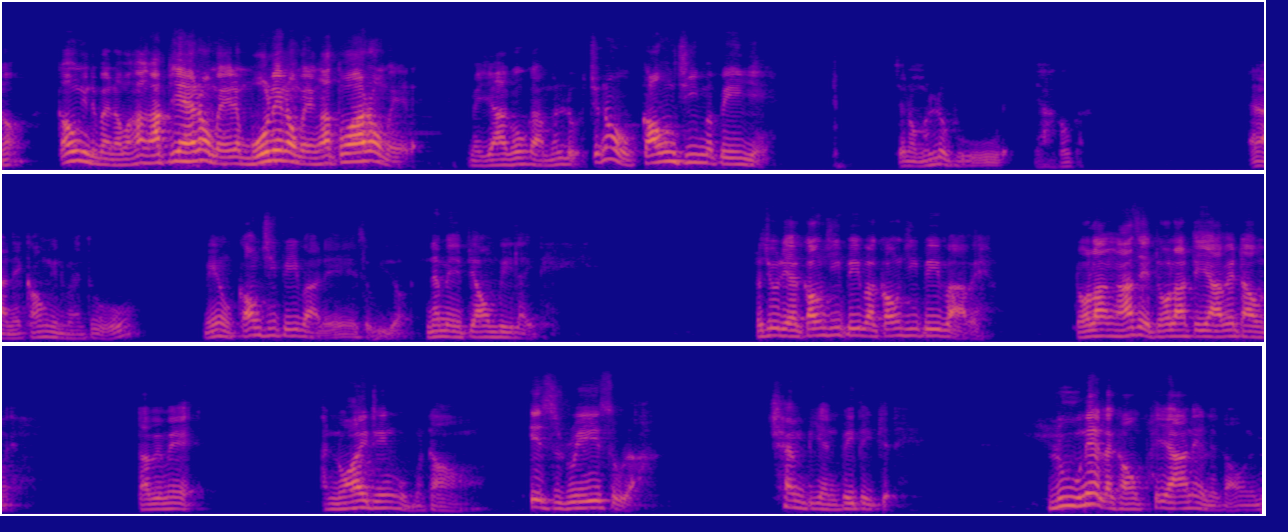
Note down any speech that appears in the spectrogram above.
နော်ကောင်းကင်တမန်တော်မှဟာငါပြန်တော့မယ်တဲ့မိုးလင်းတော့မယ်ငါသွားတော့မယ်တဲ့မယာကုတ်ကမလွတ်ကျွန်တော်ကိုကောင်းကြီးမပေးရင်ကျွန်တော်မလွတ်ဘူးတဲ့ယာကုတ်ကအဲ့ဒါနဲ့ကောင်းကင်တမန်သူ့ကိုမင်းကိုကောင်းကြီးပေးပါတယ်ဆိုပြီးတော့နာမည်ပြောင်းပေးလိုက်တယ်တချို့တွေကကောင်းကြီးပေးပါကောင်းကြီးပေးပါပဲဒေါ်လာ90ဒေါ်လာ100ပဲတောင်းတယ် ဒါပေမဲ့ anointing ကိုမတောင်း Israel ဆိုတာ champion ဘိသိက်ဖြစ်တယ်လူနဲ့၎င်းဖျားနဲ့၎င်းလည်း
